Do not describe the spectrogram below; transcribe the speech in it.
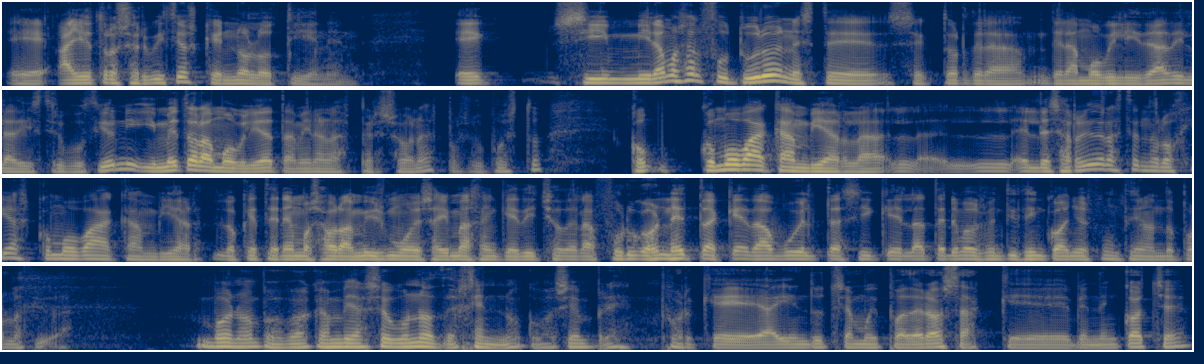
Eh, hay otros servicios que no lo tienen. Eh, si miramos al futuro en este sector de la, movilidad y la distribución, y, meto la movilidad también a las personas, por supuesto, ¿cómo, va a cambiar el desarrollo de las tecnologías? ¿Cómo va a cambiar lo que tenemos ahora mismo, esa imagen que he dicho de la furgoneta que da vueltas y que la tenemos 25 años funcionando por la ciudad? Bueno, pues va a cambiar según nos dejen, ¿no? Como siempre. Porque hay industrias muy poderosas que venden coches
